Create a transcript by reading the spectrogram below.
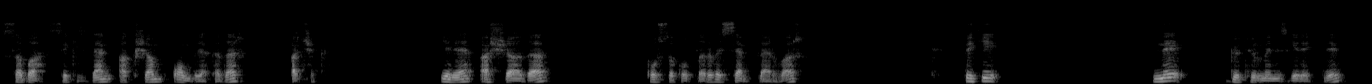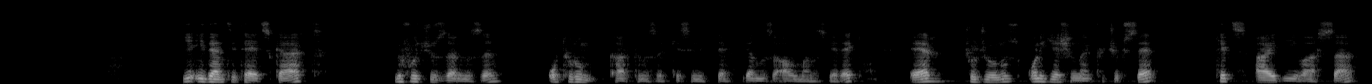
sabah 8'den akşam 11'e kadar açık. Yine aşağıda posta kodları ve semtler var. Peki ne götürmeniz gerekli? Ya identitetskart, nüfus cüzdanınızı, oturum kartınızı kesinlikle yanınıza almanız gerek. Eğer çocuğunuz 12 yaşından küçükse, Kids ID varsa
